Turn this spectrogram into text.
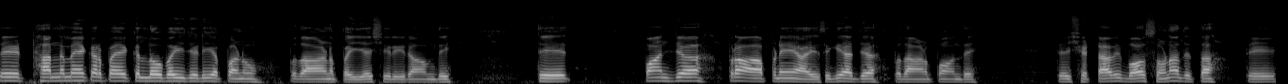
ਤੇ 98 ਕੁ ਰੁਪਏ ਕਿਲੋ ਬਈ ਜਿਹੜੀ ਆਪਾਂ ਨੂੰ ਪਦਾਨ ਪਈ ਹੈ ਸ਼੍ਰੀ ਰਾਮ ਦੀ। ਤੇ ਪੰਜ ਭਰਾ ਆਪਣੇ ਆਏ ਸੀਗੇ ਅੱਜ ਪਦਾਨ ਪਾਉਣ ਦੇ ਤੇ ਛਿੱਟਾ ਵੀ ਬਹੁਤ ਸੋਹਣਾ ਦਿੱਤਾ ਤੇ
